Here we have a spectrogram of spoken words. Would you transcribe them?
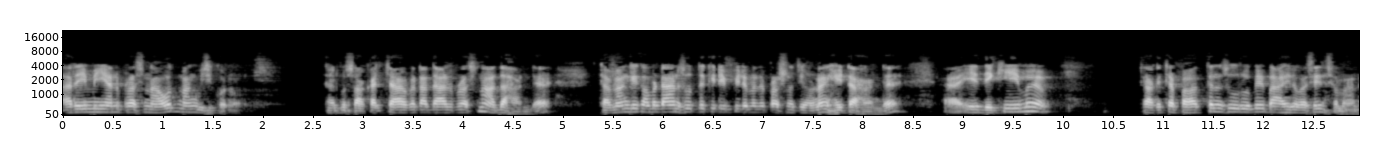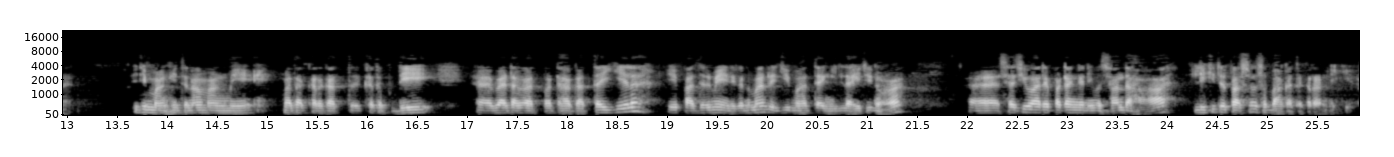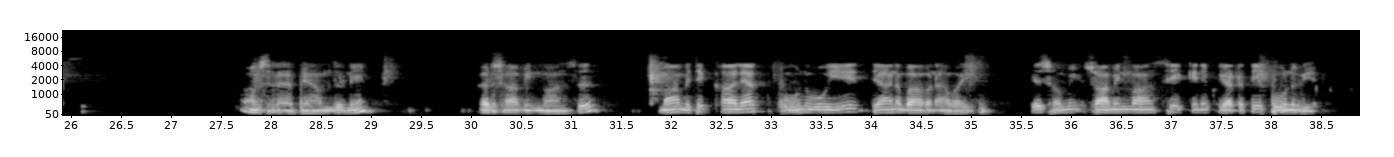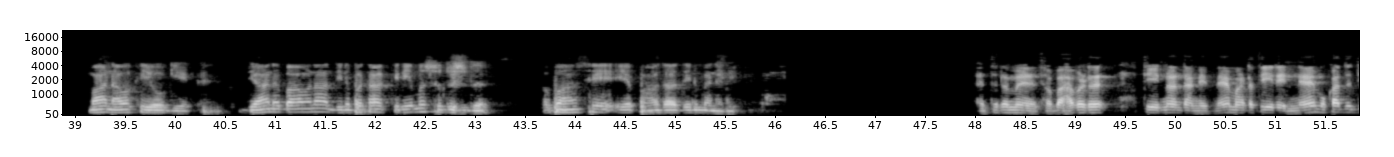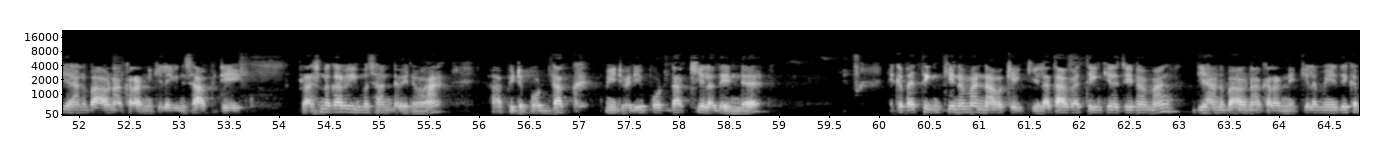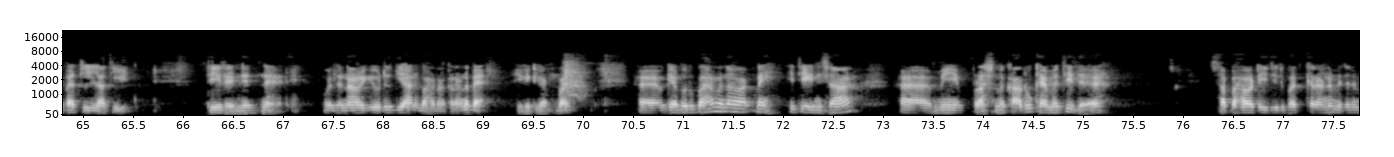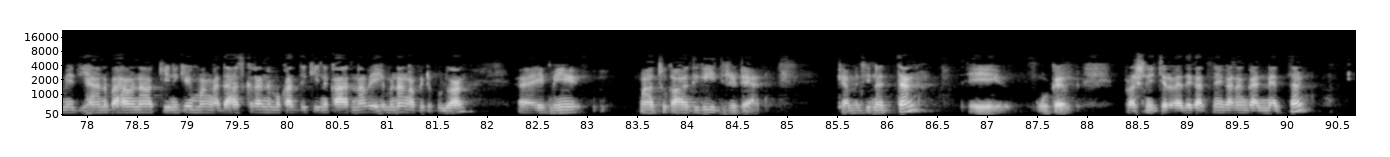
අරේ මේ යන ප්‍රශ්න આવොත් මම විසිකරනවා. ධර්ම සාකච්ඡාවකට අදාළ ප්‍රශ්න අදහන්න. තමන්ගේ කමඨාන් සුද්ධ කිරීම පිළිබඳ ප්‍රශ්න තියෙනවා නම් හෙට අහන්න. ඒ දෙකේම සාකච්ඡා පවත්වන ස්වරූපේ බාහිර වශයෙන් සමානයි. ඉතින් මම හිතනවා මම මේ මතක් කරගත්ත කරපු දේ වැටගත් පටහ ගත්තයි කියලා ඒ පදරමේ ඉඳගෙන මම රජි මහත්තයන් ඉල්ලා හිටිනවා සතිವಾರේ පටන් ගැනීම සඳහා ලිඛිත ප්‍රශ්න සභාගත කරන්න කියලා. අවසරයි අපේ හැමදෙරනේ ගරු ස්වාමින් වහන්සේ මා මෙතෙක් කාලයක් පුහුණු වූයේ ධානා භාවනාවයි. ඒ ස්වාමින් වහන්සේ කෙනෙකු යටතේ පුහුණු විය. මා නවක යෝගියෙක්. ධානා භාවනා දිනපතා කිරීම සුදුසුද? ඔබ වහන්සේ එය පහදා දෙන්න මැනවි. ඇත්තටම සබාවට තේරෙනවද දන්නේ නැහැ මට තේරෙන්නේ නැහැ මොකද්ද ධ්‍යාන භාවනා කරන්න කියලා ඒ නිසා අපිට ප්‍රශ්න කරු විමසන්න වෙනවා අපිට පොඩ්ඩක් මේට වැඩිය පොඩ්ඩක් කියලා දෙන්න එක පැත්තකින් කියනවා මම නවකෙක් කියලා. තව පැත්තකින් කියලා තියෙනවා මම ධ්‍යාන භාවනා කරන්නෙක් කියලා. මේ දෙක පැටලිලා තියෙන්නේ. තේරෙන්නේ නැහැ. මොකද නවකියට ධ්‍යාන භාවනා කරන්න බෑ. ඒක ටිකක් ගැඹුරු භාවනාවක් නේ. ඒ නිසා මේ ප්‍රශ්න කරු කැමැතිද සභාවට ඉදිරිපත් කරන්න මෙතන මේ ධ්‍යාන භාවනාවක් කියන එකෙන් මම අදහස් කරන්නේ මොකද්ද කියන කාරණාව එහෙමනම් අපිට පුළුවන් මේ මාතෘකාව දිගේ ඉදිරියට යන්න. කැමති නැත්නම් ඒ ඔක ප්‍රශ්න ඉතර වැදගත් නැහැ ගණන් ගන්න නැත්නම්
